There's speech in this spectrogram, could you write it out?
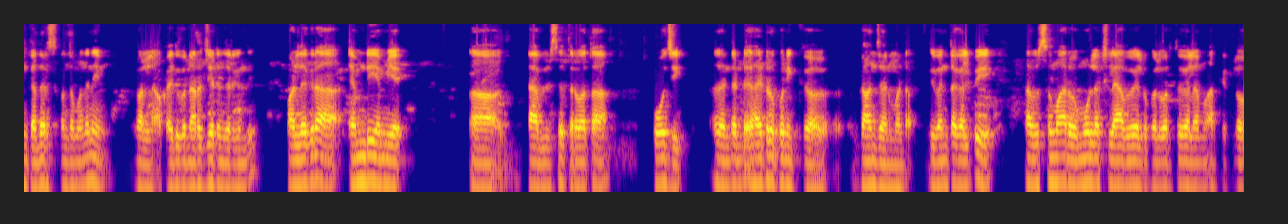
ఇంకా అదర్స్ కొంతమందిని వాళ్ళని ఒక ఐదుగురిని అరెస్ట్ చేయడం జరిగింది. వాళ్ళ దగ్గర ఎండిఎంఏ టాబ్లెట్స్ తర్వాత ఓజీ అదేంటంటే హైడ్రోపోనిక్ గాంజా అన్నమాట. ఇవంతా కలిపి సుమారు మూడు లక్షల యాభై వేల రూపాయల వరకు గల మార్కెట్లో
